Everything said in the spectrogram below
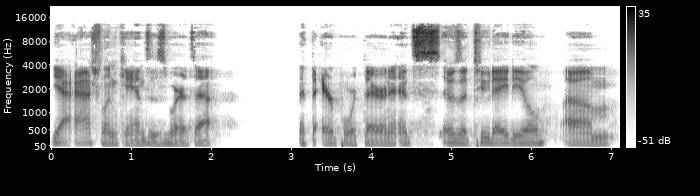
yeah, Ashland, Kansas, where it's at at the airport there, and it, it's it was a two day deal. Um,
